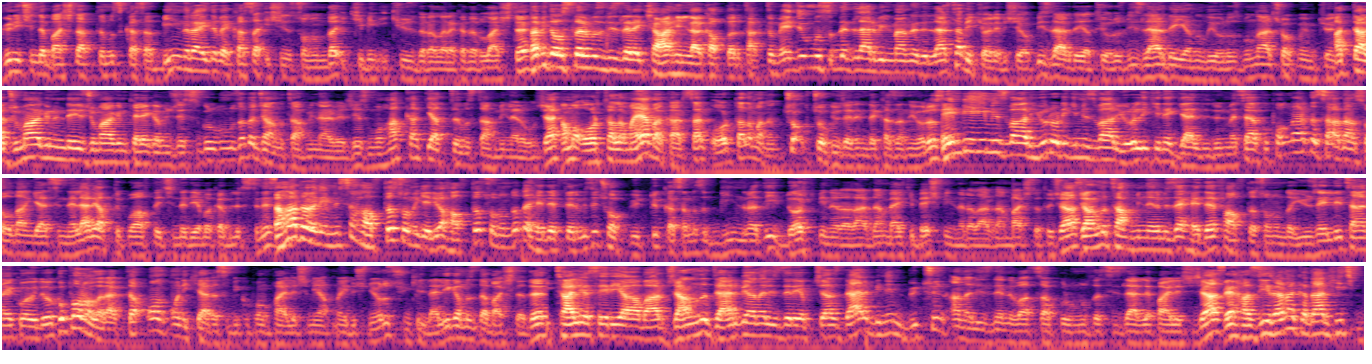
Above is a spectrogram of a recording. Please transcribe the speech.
gün içinde başlattığımız kasa 1000 liraydı ve kasa işin sonunda 2200 liralara kadar ulaştı. Tabi dostlarımız bizlere kahin lakapları taktı. Medyum musun dediler bilmem ne dediler. Tabii ki öyle bir şey yok. Bizler de yatıyoruz, bizler de yanılıyoruz. Bunlar çok mümkün. Hatta Cuma günündeyiz. Cuma günü Telegram ücretsiz grubumuzda da canlı tahminler vereceğiz. Muhakkak yattığımız tahminler olacak. Ama ortalamaya bakarsak ortalamanın çok çok üzerinde kazanıyoruz. NBA'imiz var, Euro Ligimiz var. Euro Euroleague geldi dün. Mesela kuponlar da sağdan soldan gelsin. Neler yaptık bu hafta içinde diye bakabilirsiniz. Daha da önemlisi hafta sonu geliyor. Hafta sonunda da hedeflerimizi çok büyüttük. Kasamızı 1000 lira değil 4000 liralardan belki 5000 liralardan başlatacağız. Canlı tahminlerimize hedef hafta sonunda 150 tane koyduk. Kupon olarak da 10-12 arası bir kupon paylaşımı yapmayı düşünüyoruz. Çünkü La Liga'mız da başladı. İtalya Serie A var. Canlı derbi analizleri yapacağız. Derbinin bütün analizlerini WhatsApp grubumuzda sizlerle paylaşacağız. Ve Haziran'a kadar hiç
